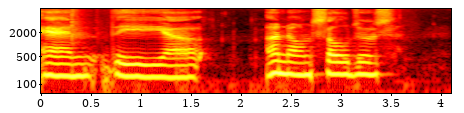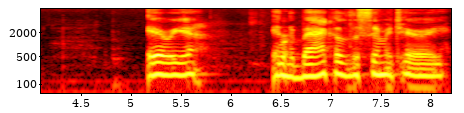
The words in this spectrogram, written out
and the uh, unknown soldiers area in the back of the cemetery.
